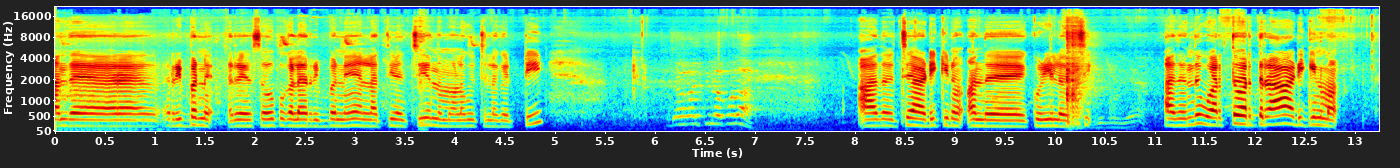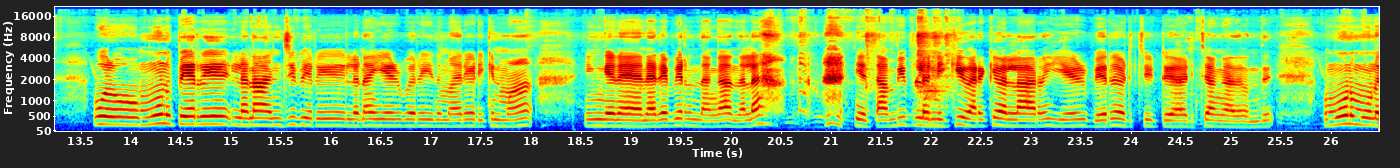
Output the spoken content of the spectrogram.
அந்த ரிப்பனு சிவப்பு கலர் ரிப்பனு எல்லாத்தையும் வச்சு அந்த முளகுச்சியில் கட்டி அதை வச்சு அடிக்கணும் அந்த குழியில் வச்சு. அது வந்து ஒருத்தர் ஒருத்தராக அடிக்கணுமா? ஒரு மூணு பேர் இல்லைன்னா அஞ்சு பேர் இல்லைன்னா ஏழு பேர் இது மாதிரி அடிக்கணுமா? இங்கே நெ நிறைய பேர் இருந்தாங்க. அதனால் என் தம்பி பிள்ளை நிற்கி வரைக்கும் எல்லாரும் ஏழு பேர் அடிச்சுட்டு அடித்தாங்க அதை வந்து மூணு மூணு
